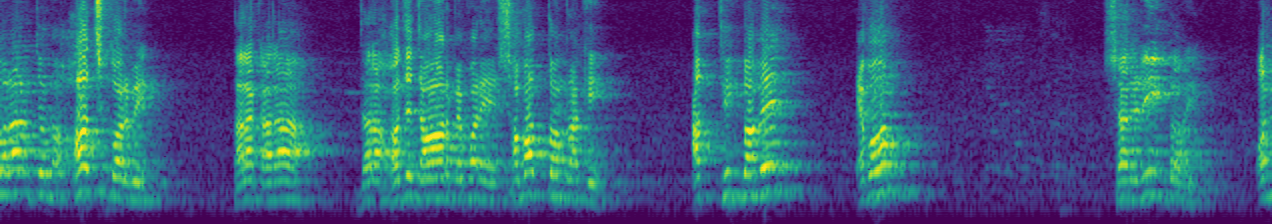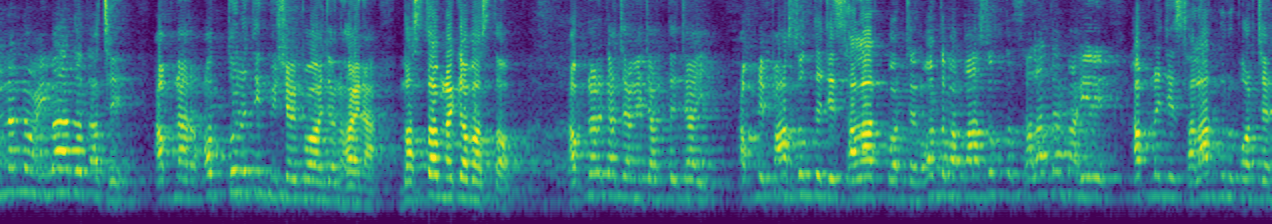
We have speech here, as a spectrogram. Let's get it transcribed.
করার জন্য হজ করবে, তারা কারা? যারা হজে যাওয়ার ব্যাপারে সমর্থন রাখে আর্থিকভাবে এবং শারীরিকভাবে। অন্যান্য ইবাদত আছে, আপনার অর্থনৈতিক বিষয়ে প্রয়োজন হয় না। বাস্তব নাকি অবাস্তব? আপনার কাছে আমি জানতে চাই আপনি পাঁচ সপ্তাহে যে সালাদ পড়ছেন, অথবা পাঁচ সপ্তাহ সালাতের বাহিরে আপনি যে সালাদগুলো পড়ছেন,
